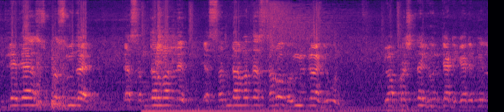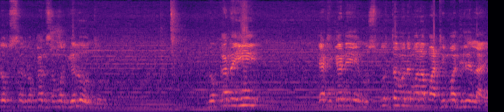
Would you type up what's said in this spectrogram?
तिथल्या ज्या सुखसुविधा आहेत त्या संदर्भातले या संदर्भातल्या सर्व भूमिका घेऊन किंवा प्रश्न घेऊन त्या ठिकाणी मी लोक लोकांसमोर गेलो होतो. लोकांनीही त्या ठिकाणी उत्स्फूर्तपणे मला पाठिंबा दिलेला आहे.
